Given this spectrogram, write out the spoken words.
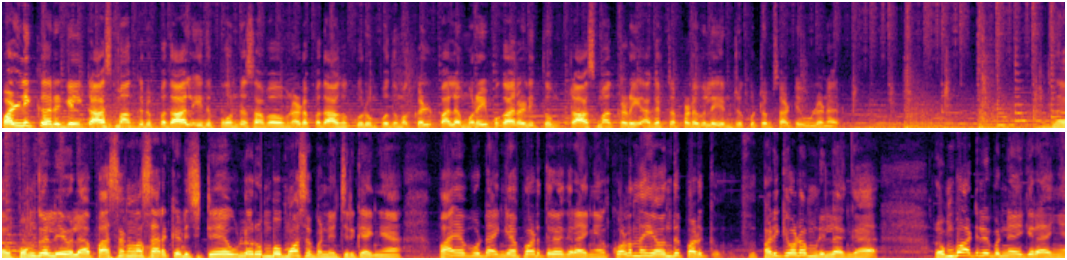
பள்ளிக்கு அருகில் டாஸ்மாக் இருப்பதால் இது போன்ற சம்பவம் நடப்பதாக கூறும் பொதுமக்கள் பலமுறை புகார் அளித்தும் டாஸ்மாக் கடை அகற்றப்படவில்லை என்று குற்றம் சாட்டியுள்ளனர். இந்த பொங்கல் லீவில் பசங்களாம் சரக்கு அடிச்சுட்டு உள்ளே ரொம்ப மோசம் பண்ணி வச்சுருக்காங்க. பாயை போட்டு அங்கேயே படுத்து கிடக்குறாங்க. குழந்தைங்க வந்து படுக்க படிக்க விட முடியலங்க ரொம்ப அட்டிலே பண்ணி வைக்கிறாங்க.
